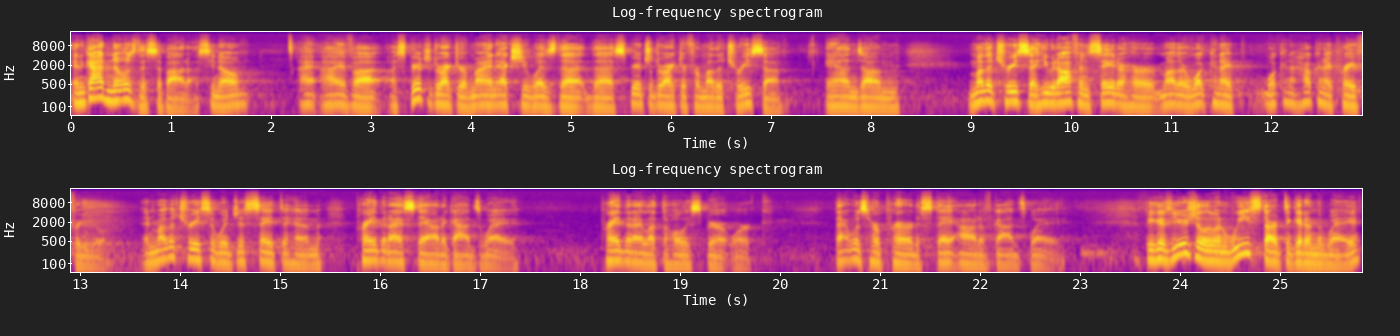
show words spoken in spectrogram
And God knows this about us, you know. I, have a, a, spiritual director of mine actually was the, the spiritual director for Mother Teresa. And um, Mother Teresa, he would often say to her, Mother, what can I, what can I, how can I pray for you? And Mother Teresa would just say to him, Pray that I stay out of God's way. Pray that I let the Holy Spirit work. That was her prayer to stay out of God's way. Because usually when we start to get in the way,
